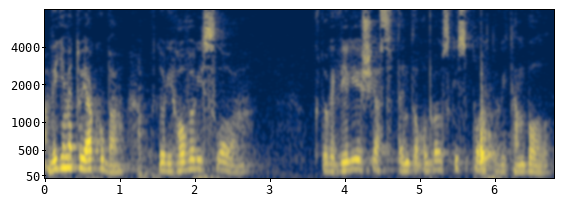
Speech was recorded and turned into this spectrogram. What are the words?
A vidíme tu Jakuba, ktorý hovorí slova, ktoré vyriešia tento obrovský spor, ktorý tam bol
